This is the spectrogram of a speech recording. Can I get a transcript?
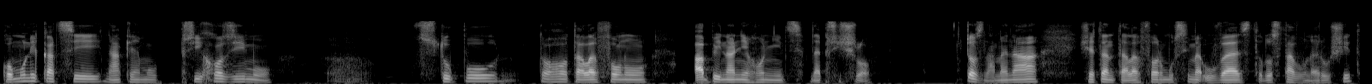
komunikaci, nějakému příchozímu eh, vstupu toho telefonu aby na něho nic nepřišlo. To znamená, že ten telefon musíme uvést do stavu nerušit,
